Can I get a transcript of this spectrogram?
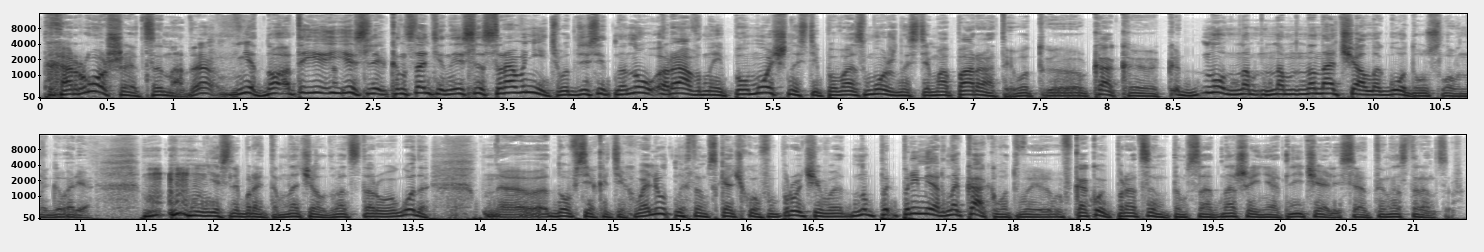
Хорошая цена, да? Нет, ну а ты, если, Константин, если сравнить, вот действительно, ну, равные по мощности, по возможностям аппараты, вот э, как, э, ну, на, на, на начало года, условно говоря, если брать там начало 22 года, э, до всех этих валютных там скачков и прочего, ну, примерно как вот вы, в какой процентном соотношении отличались от иностранцев?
